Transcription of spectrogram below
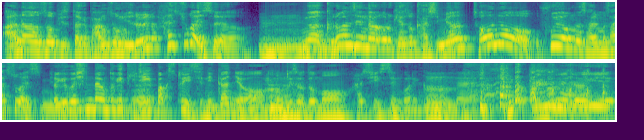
아나운서 비슷하게 방송 일을 할 수가 있어요. 음. 그러니까 그런 생각으로 계속 가시면 전혀 후회 없는 삶을 살 수가 있습니다. 저기 그 신당동에 DJ 네. 박스도 있으니까요. 거기서도 뭐 할 수 있는 거니까. 음. 네. 저기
